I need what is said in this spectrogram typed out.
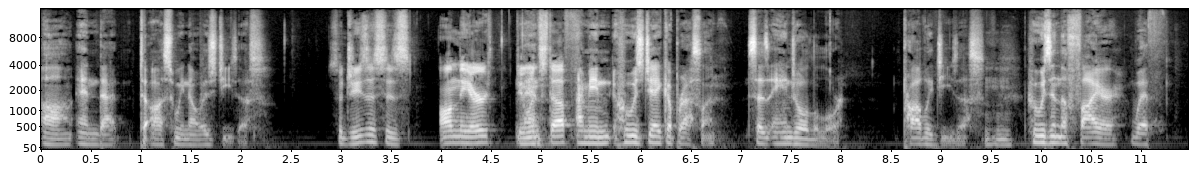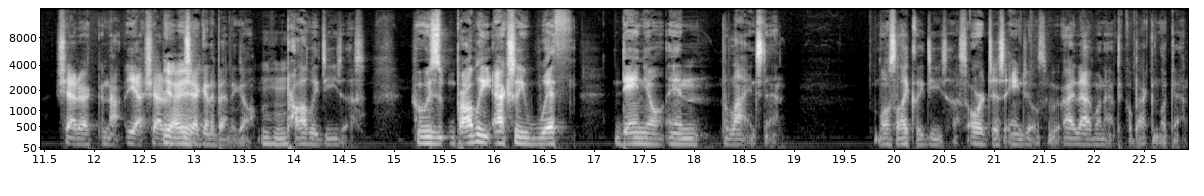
Um, and that to us we know is Jesus. so Jesus is on the earth doing stuff. I mean, who's Jacob wrestling? It says angel of the Lord. Probably Jesus. Who's in the fire with Shadrach? Not yeah, Shadrach, Yeah, yeah. Meshach, and Abednego. Mm-hmm. Probably Jesus. Who's probably actually with Daniel in the lion's den? Most likely Jesus, or just angels. I, that one I have to go back and look at.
